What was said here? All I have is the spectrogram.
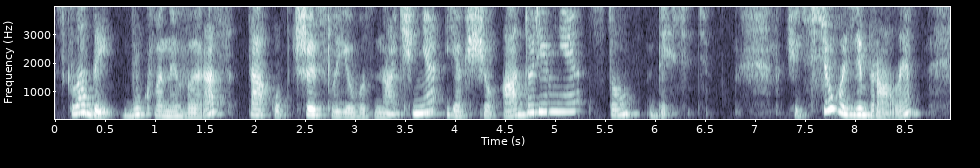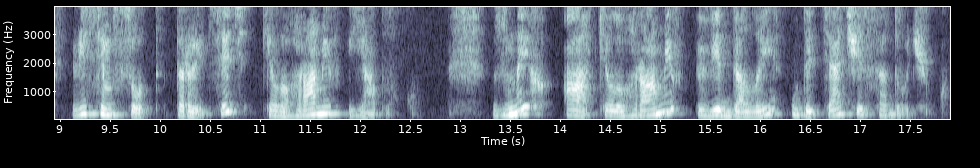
Склади буквений вираз та обчисли його значення, якщо А дорівнює 110. Значить, всього зібрали 830 кілограмів яблук. З них А кілограмів віддали у дитячий садочок.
